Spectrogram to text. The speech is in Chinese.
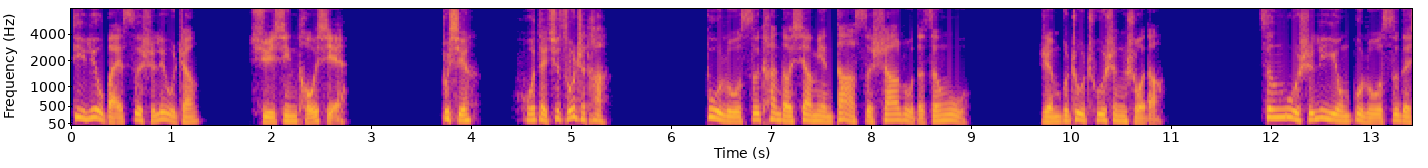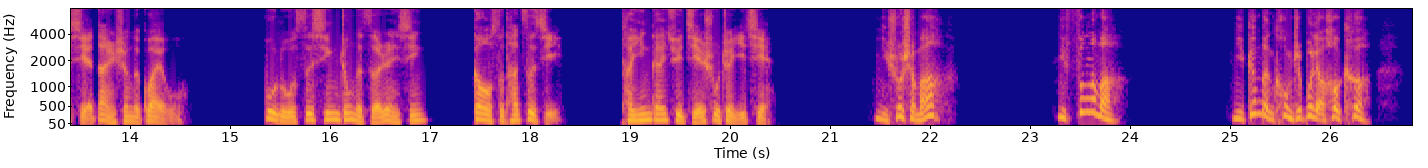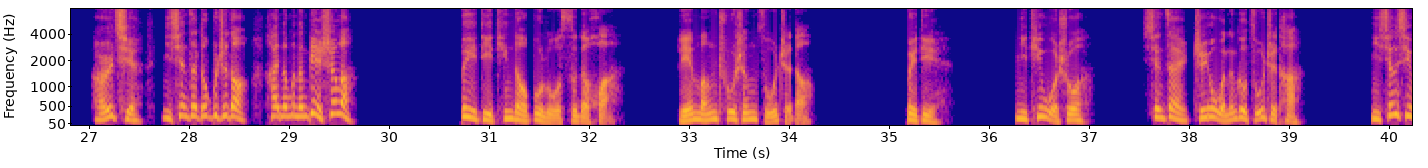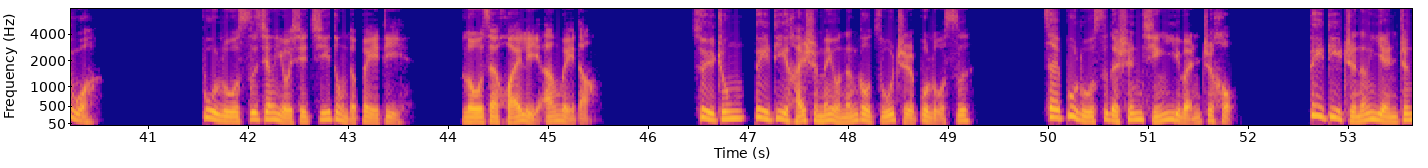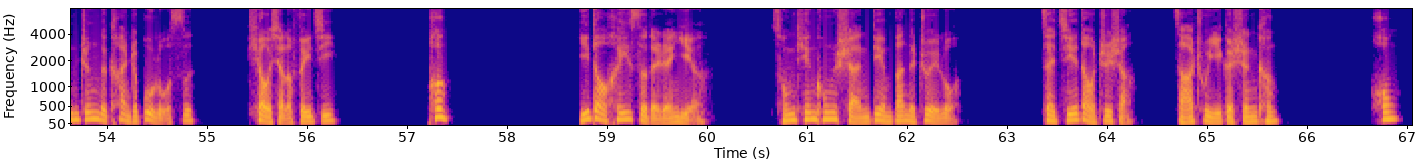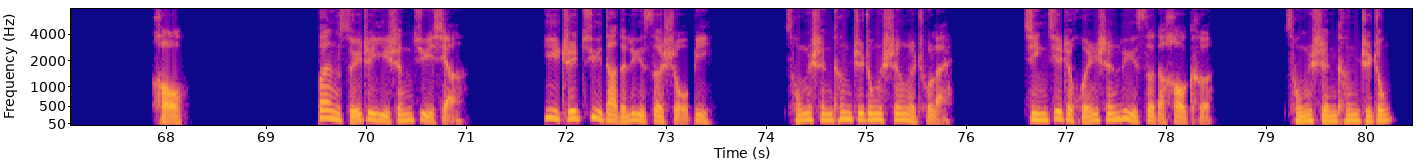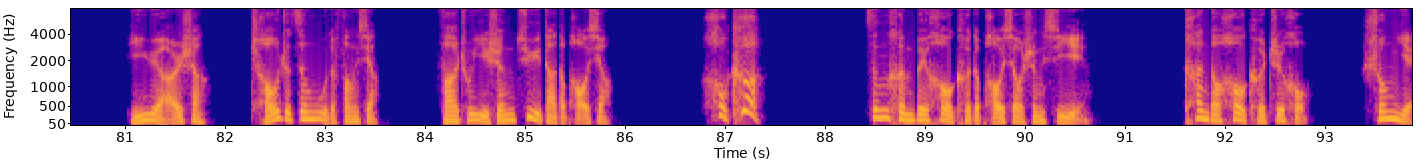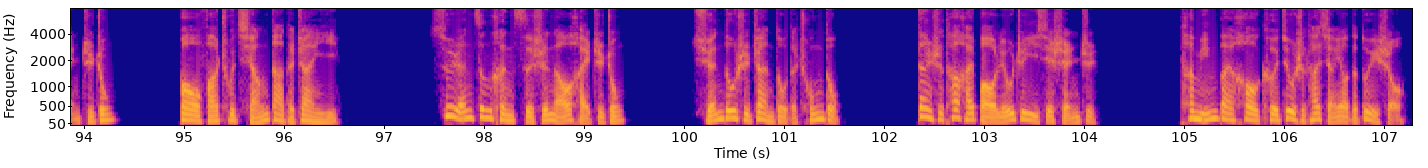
第六百四十六章许心头血。不行，我得去阻止他。布鲁斯看到下面大肆杀戮的憎恶，忍不住出声说道：“憎恶是利用布鲁斯的血诞生的怪物。”布鲁斯心中的责任心告诉他自己，他应该去结束这一切。你说什么？你疯了吗？你根本控制不了浩克，而且你现在都不知道还能不能变身了。贝蒂听到布鲁斯的话，连忙出声阻止道：“贝蒂，你听我说，现在只有我能够阻止他，你相信我。”布鲁斯将有些激动的贝蒂搂在怀里，安慰道：“最终，贝蒂还是没有能够阻止布鲁斯。在布鲁斯的深情一吻之后。”贝蒂只能眼睁睁的看着布鲁斯跳下了飞机，砰！一道黑色的人影从天空闪电般的坠落，在街道之上砸出一个深坑。轰！吼！伴随着一声巨响，一只巨大的绿色手臂从深坑之中伸了出来，紧接着，浑身绿色的浩克从深坑之中一跃而上。朝着憎恶的方向，发出一声巨大的咆哮。浩克，憎恨被浩克的咆哮声吸引，看到浩克之后，双眼之中爆发出强大的战意。虽然憎恨此时脑海之中全都是战斗的冲动，但是他还保留着一些神智。他明白浩克就是他想要的对手。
